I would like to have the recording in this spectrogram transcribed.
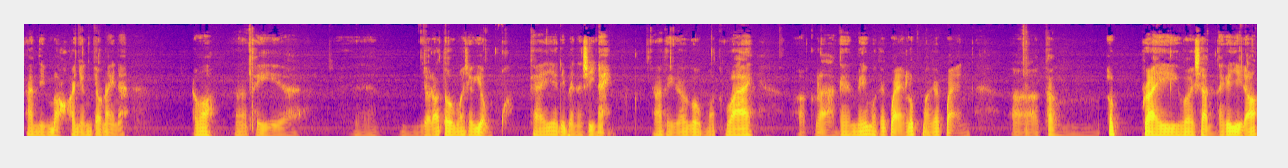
anh import ở những chỗ này nè đúng không? Đó, thì à, à do đó tôi mới sử dụng cái dependency này. Đó, thì nó gồm mod y hoặc là nếu mà các bạn lúc mà các bạn à, cần upgrade version hay cái gì đó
